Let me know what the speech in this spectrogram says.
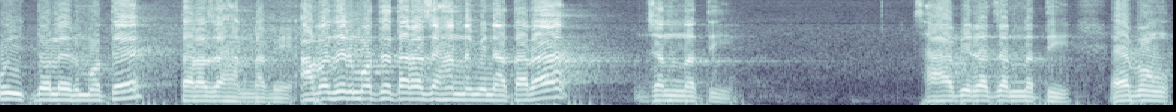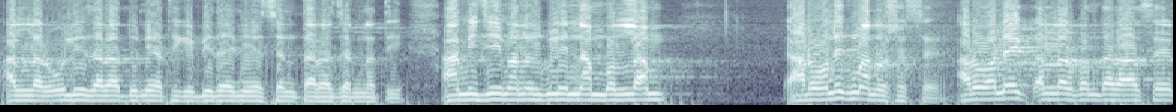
ওই দলের মতে তারা জাহান্নামী। আমাদের মতে তারা জাহান্নামী না, তারা জান্নাতি। সাহাবিরা জান্নাতি এবং আল্লাহর ওলি যারা দুনিয়া থেকে বিদায় নিয়েছেন, তারা জান্নাতি। আমি যেই মানুষগুলির নাম বললাম, আরও অনেক মানুষ আছে, আরও অনেক আল্লাহর বান্দারা আছেন,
